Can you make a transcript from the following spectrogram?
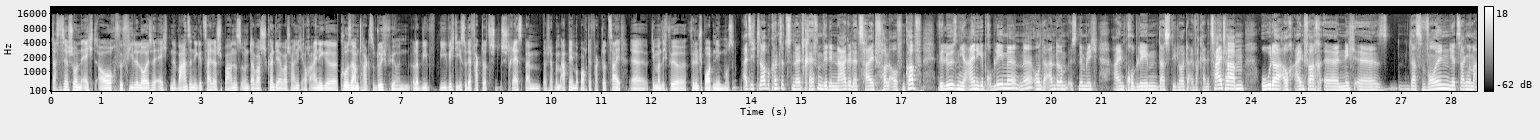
Das ist ja schon echt auch für viele Leute echt eine wahnsinnige Zeitersparnis und da könnt ihr ja wahrscheinlich auch einige Kurse am Tag so durchführen. Oder wie, wie wichtig ist so der Faktor Stress beim, beim Abnehmen, aber auch der Faktor Zeit, äh, den man sich für, für den Sport nehmen muss? Also ich glaube, konzeptionell treffen wir den Nagel der Zeit voll auf den Kopf. Wir lösen hier einige Probleme. Ne? Unter anderem ist nämlich ein Problem, dass die Leute einfach keine Zeit haben oder auch einfach äh, nicht äh, das wollen, jetzt sagen wir mal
